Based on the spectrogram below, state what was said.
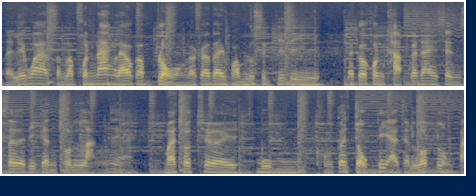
แต่เรียกว่าสำหรับคนนั่งแล้วก็โปร่งแล้วก็ได้ความรู้สึกที่ดี แล้วก็คนขับก็ได้เซ็นเซอร์ที่กันชนหลังเนี่ยมาชดเชยมุมของกระจกที่อาจจะลดลงไป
